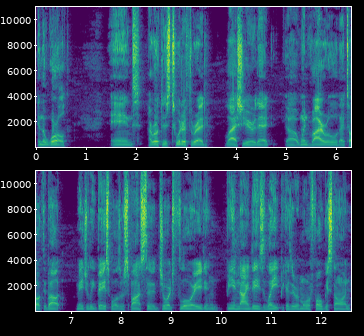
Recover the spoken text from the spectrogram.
in the world, and I wrote this Twitter thread last year that uh, went viral that talked about Major League Baseball's response to George Floyd and being nine days late because they were more focused on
